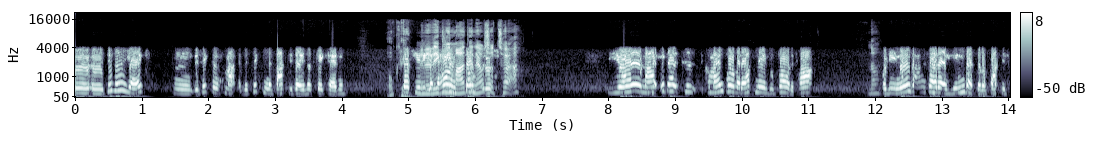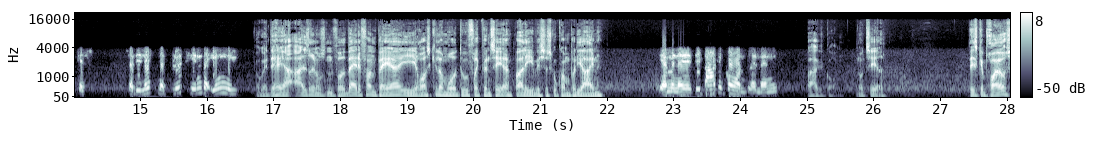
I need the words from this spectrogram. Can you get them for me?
øh, øh, det ved jeg ikke. Hmm, hvis, ikke den smag, hvis ikke den er bagt i dag, så skal jeg ikke have den. Okay. Så siger Men de, er det "Jeg ikke lige en meget? Den er jo så stempel." tør. Jo, nej, ikke altid. Det kommer an på, hvad det er for en, du får det fra. Nå. Fordi nogle gange, så er der hindbær, så du faktisk kan... Så det næsten er blødt hindbær indeni. Okay, det har jeg aldrig nogensinde fået. Hvad er det for en bager i Roskilde-området, du frekventerer? Bare lige, hvis jeg skulle komme på de egne. Jamen, øh, det er Bakkegården blandt andet. Bakkegården. Noteret. Det skal prøves.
